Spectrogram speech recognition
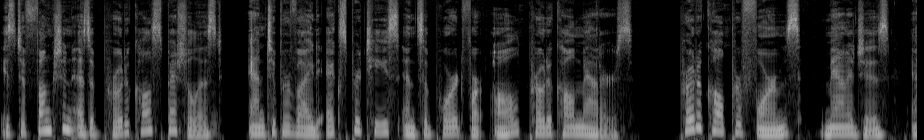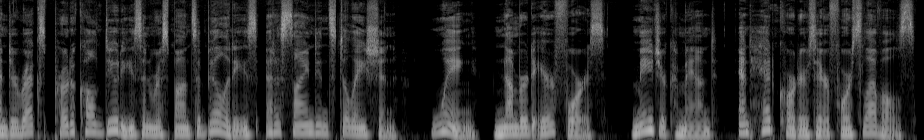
is to function as a protocol specialist and to provide expertise and support for all protocol matters. Protocol performs, manages, and directs protocol duties and responsibilities at assigned installation, wing, numbered Air Force, Major Command, and Headquarters Air Force levels.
